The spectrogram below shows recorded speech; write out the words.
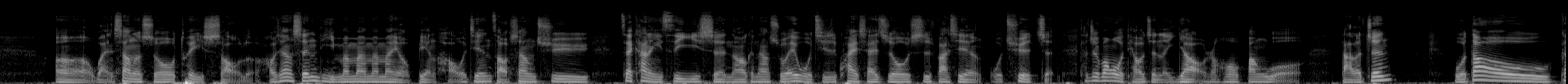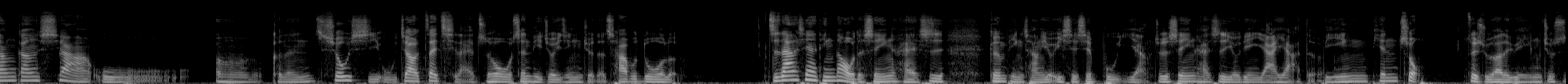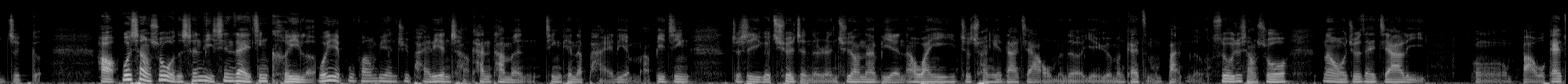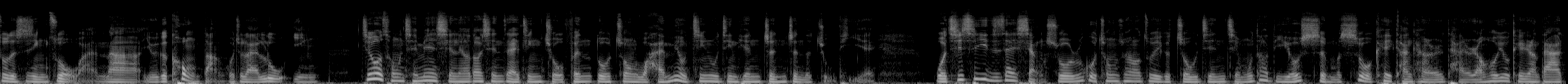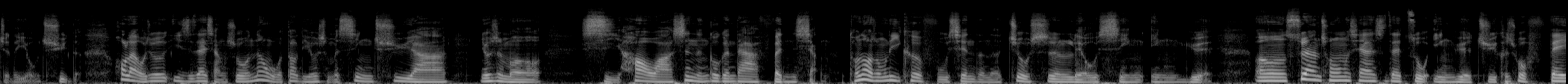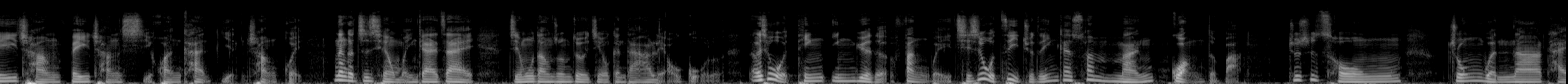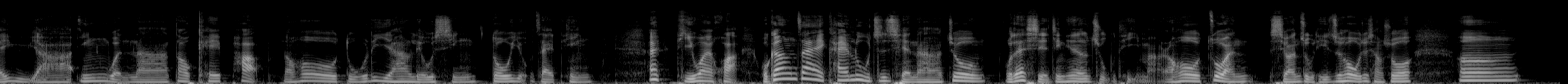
呃，晚上的时候退烧了，好像身体慢慢慢慢有变好。我今天早上去再看了一次医生，然后跟他说：“诶，我其实快筛之后是发现我确诊。”他就帮我调整了药，然后帮我打了针。我到刚刚下午。嗯、呃，可能休息午觉再起来之后，我身体就已经觉得差不多了。只是大家现在听到我的声音还是跟平常有一些些不一样，就是声音还是有点哑哑的，鼻音偏重。最主要的原因就是这个。好，我想说我的身体现在已经可以了，我也不方便去排练场看他们今天的排练嘛，毕竟这是一个确诊的人去到那边，啊，万一就传给大家，我们的演员们该怎么办呢？所以我就想说，那我就在家里。嗯，把我该做的事情做完，那有一个空档，我就来录音。结果从前面闲聊到现在已经九分多钟了，我还没有进入今天真正的主题耶。我其实一直在想说，如果聪聪要做一个周间节目，到底有什么是我可以侃侃而谈，然后又可以让大家觉得有趣的？后来我就一直在想说，那我到底有什么兴趣啊？有什么喜好啊？是能够跟大家分享？头脑中立刻浮现的呢，就是流行音乐。嗯，虽然聪聪现在是在做音乐剧，可是我非常非常喜欢看演唱会。那个之前我们应该在节目当中就已经有跟大家聊过了，而且我听音乐的范围，其实我自己觉得应该算蛮广的吧，就是从中文啊、台语啊、英文啊到 K-pop，然后独立啊、流行都有在听。哎，题外话，我刚刚在开录之前呢、就我在写今天的主题嘛，然后做完写完主题之后，我就想说，嗯，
